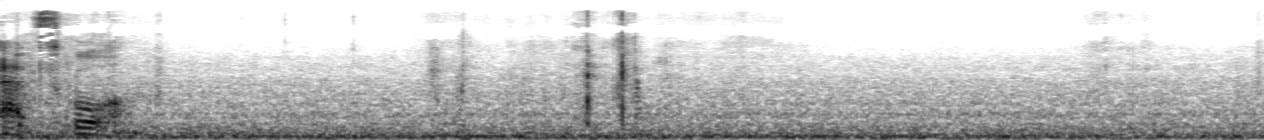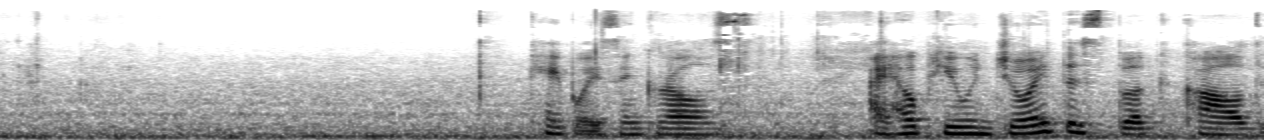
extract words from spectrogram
at school. Okay, boys and girls, I hope you enjoyed this book called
